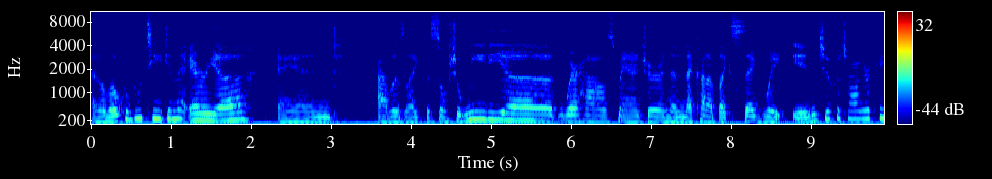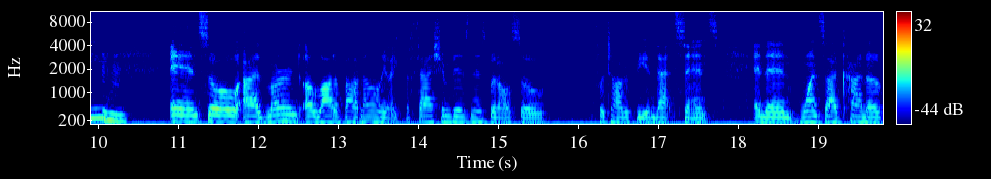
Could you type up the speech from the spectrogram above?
at a local boutique in the area, and I was like the social media warehouse manager, and then that kind of like segued into photography. Mm-hmm. And so I learned a lot about not only like the fashion business, but also photography in that sense. And then once I kind of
